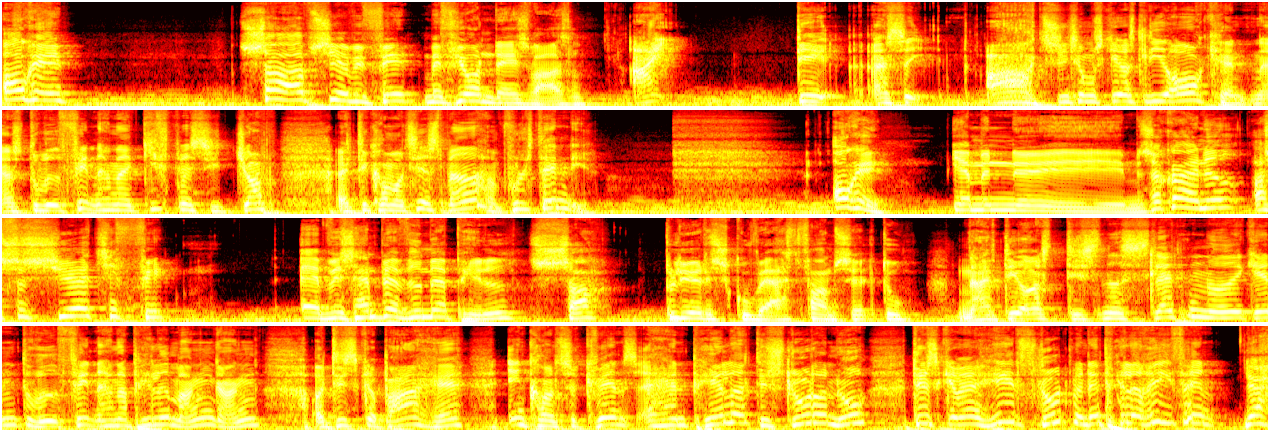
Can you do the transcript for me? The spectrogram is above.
Okay, så opsiger vi Finn med 14 dages varsel. Ej, det, altså, åh, det synes jeg måske også lige overkanten. Altså, du ved, Finn, han er gift med sit job. Altså, det kommer til at smadre ham fuldstændig. Okay, jamen, øh, men så går jeg ned, og så siger jeg til Finn, at hvis han bliver ved med at pille, så bliver det sgu værst for ham selv, du. Nej, det er også det er sådan noget slatten noget igen. Du ved, Finn han har pillet mange gange, og det skal bare have en konsekvens, at han piller. Det slutter nu. Det skal være helt slut med det pilleri, Finn. Ja,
